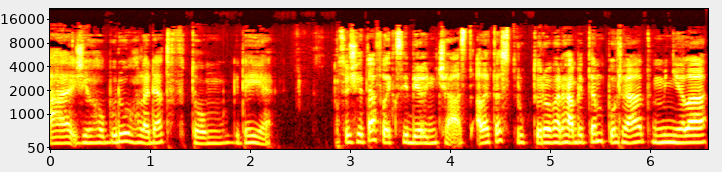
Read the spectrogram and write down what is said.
a že ho budu hledat v tom, kde je což je ta flexibilní část, ale ta strukturovaná by tam pořád měla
